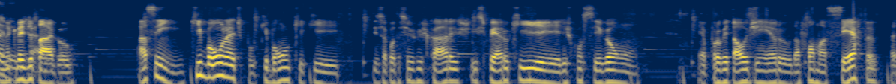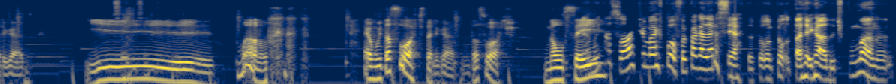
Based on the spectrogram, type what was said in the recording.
inacreditável. Mil, assim, que bom, né? Tipo, que bom que, que isso aconteceu com os caras. Espero que eles consigam é, aproveitar o dinheiro da forma certa, tá ligado? E. Sim, sim. Mano. é muita sorte, tá ligado? Muita sorte. Não sei. É muita sorte, mas, pô, foi pra galera certa, pelo, pelo, tá ligado? Tipo, mano.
